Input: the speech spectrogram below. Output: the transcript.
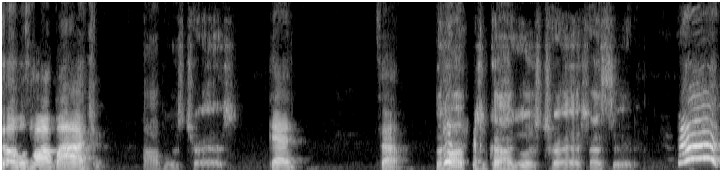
So it was Harper Archer. Harper was trash. Okay. So The Harper Chicago is trash. I said it.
